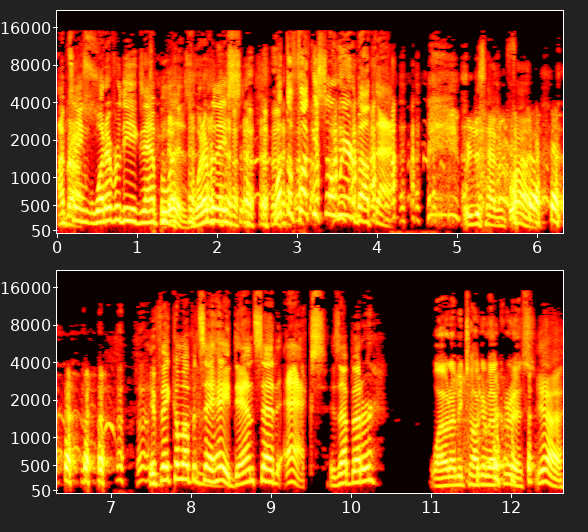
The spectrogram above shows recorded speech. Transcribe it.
I'm thus." saying whatever the example is, whatever they say. What the fuck is so weird about that? We're just having fun. If they come up and say, "Hey, Dan said X," is that better? Why would I be talking about Chris? yeah.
